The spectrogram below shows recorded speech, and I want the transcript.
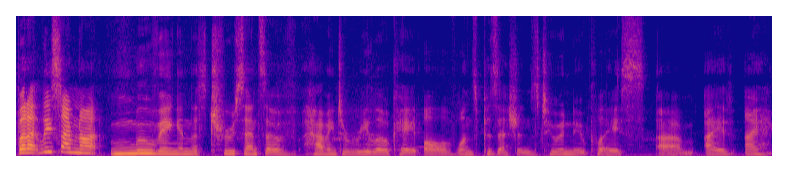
But at least I'm not moving in the true sense of having to relocate all of one's possessions to a new place. Um, I, I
